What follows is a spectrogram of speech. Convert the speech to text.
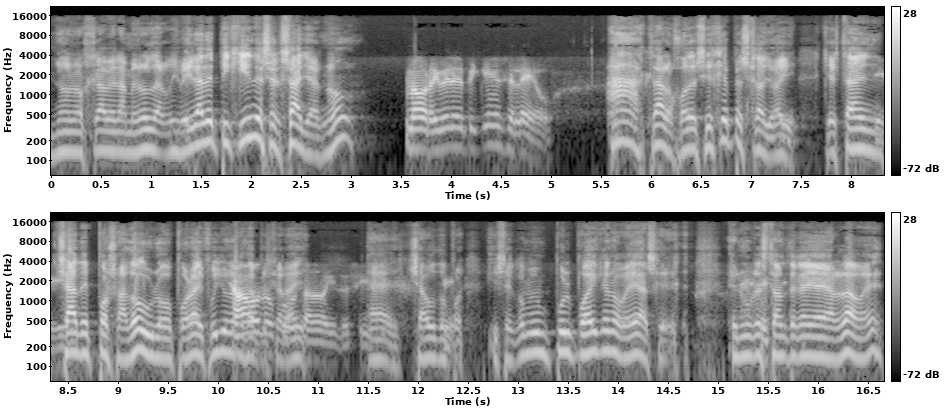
No nos cabe la menuda. Ribeira de Piquín es el Sayas, ¿no? No, Rivera de Piquín es el Leo. Ah, claro, joder, si es que he pescado yo ahí, que está en sí. de Posadouro, por ahí, fui una vez a pescar ahí. Sí. Eh, y se come un pulpo ahí que no veas, que en un restaurante que hay ahí al lado, ¿eh?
